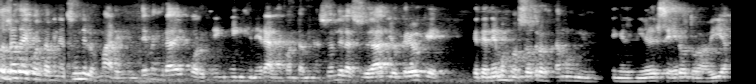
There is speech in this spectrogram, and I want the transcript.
se trata de contaminación de los mares, el tema es grave por, en, general, la contaminación de la ciudad, yo creo que, que tenemos nosotros, estamos en, el nivel cero todavía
